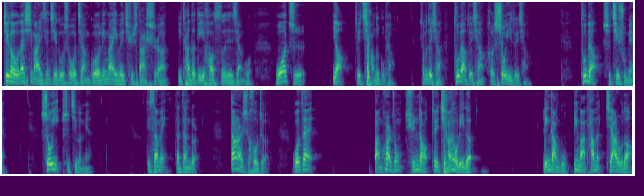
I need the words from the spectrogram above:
这个我在西马以前解读的时候，我讲过，另外一位趋势大师啊，理查德·第一豪斯也讲过，我只要最强的股票，什么最强？图表最强和收益最强。图表是技术面，收益是基本面。第三位，丹赞格，当然是后者。我在板块中寻找最强有力的领涨股，并把它们加入到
